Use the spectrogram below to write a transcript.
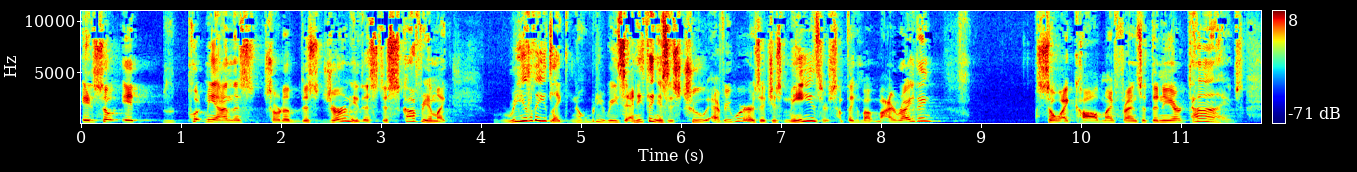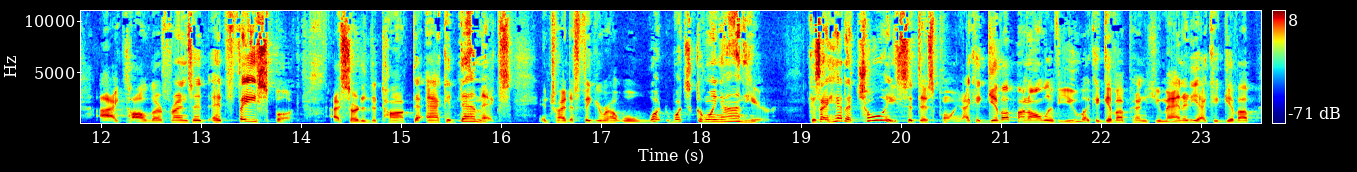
And so it put me on this sort of this journey, this discovery. I'm like, really? Like nobody reads anything? Is this true everywhere? Is it just me? Is there something about my writing? So I called my friends at the New York Times. I called our friends at, at Facebook. I started to talk to academics and tried to figure out, well, what, what's going on here? Because I had a choice at this point. I could give up on all of you. I could give up on humanity. I could give up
